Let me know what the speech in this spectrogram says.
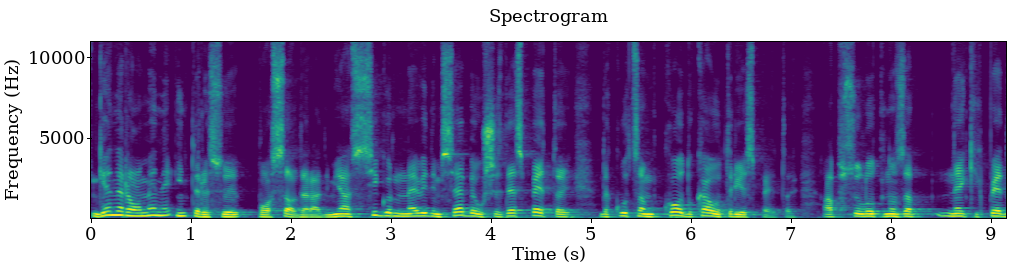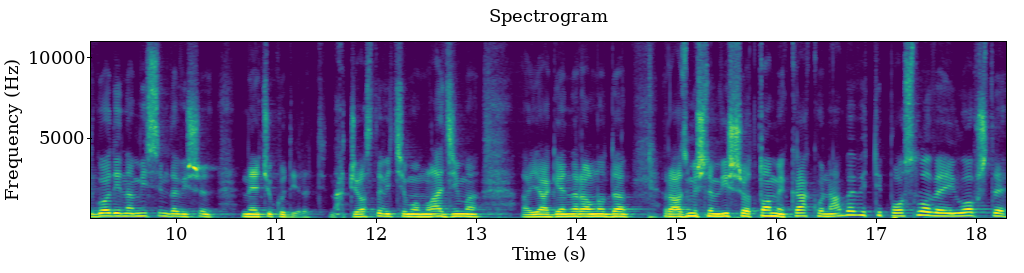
generalno mene interesuje posao da radim. Ja sigurno ne vidim sebe u 65. da kucam kodu kao u 35. Apsolutno za nekih pet godina mislim da više neću kodirati. Znači, ostavit ćemo mlađima, a ja generalno da razmišljam više o tome kako nabaviti poslove i uopšte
